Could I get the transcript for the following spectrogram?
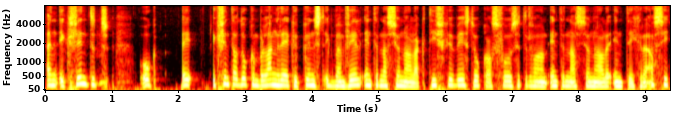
En ik vind het ook ik vind dat ook een belangrijke kunst. Ik ben veel internationaal actief geweest, ook als voorzitter van internationale integratie.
